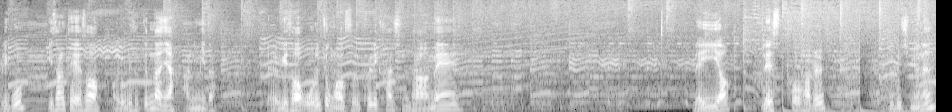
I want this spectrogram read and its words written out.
그리고 이 상태에서 어, 여기서 끝나냐? 아닙니다. 자, 여기서 오른쪽 마우스를 클릭하신 다음에 레이어 레스토어를 누르시면은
